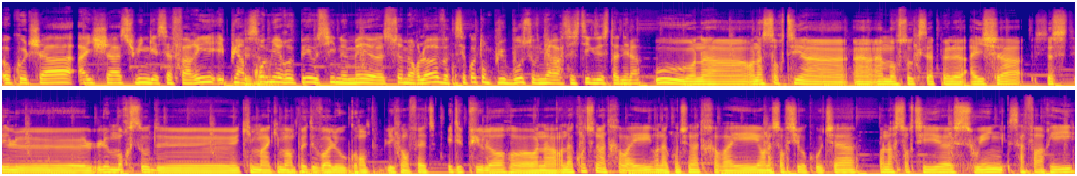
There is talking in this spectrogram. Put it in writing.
Okocha, Aisha, Swing et Safari et puis un C'est ça. premier EP aussi nommé euh, Summer Love. C'est quoi ton plus beau souvenir artistique de cette année-là? Ouh, on a, on a sorti un, un, un morceau qui s'appelle Aïcha. Ça, c'était le, le morceau de, qui m'a, qui m'a un peu dévoilé au grand public, en fait. Et depuis lors, euh, on a, on a continué à travailler, on a continué à travailler, on a sorti Okocha, on a sorti Swing, Safari.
